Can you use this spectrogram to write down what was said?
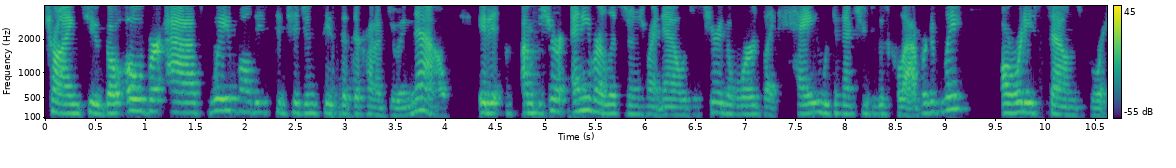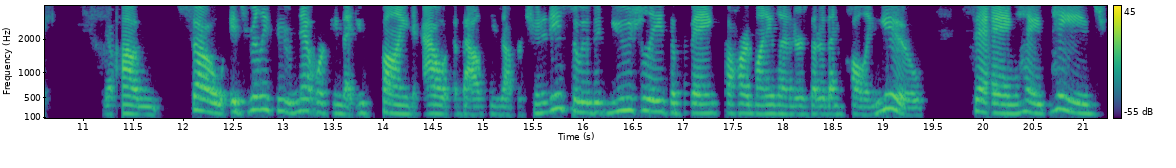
trying to go over, ask, waive all these contingencies that they're kind of doing now. It, I'm sure any of our listeners right now, just hearing the words like, hey, we can actually do this collaboratively already sounds great. Yep. Um, so it's really through networking that you find out about these opportunities. So is it usually the banks, the hard money lenders that are then calling you saying, Hey, Paige,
